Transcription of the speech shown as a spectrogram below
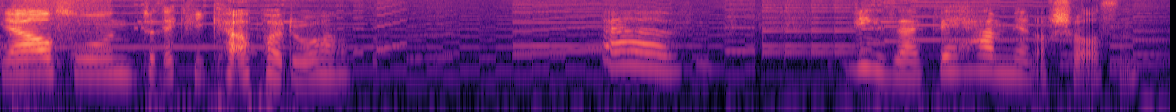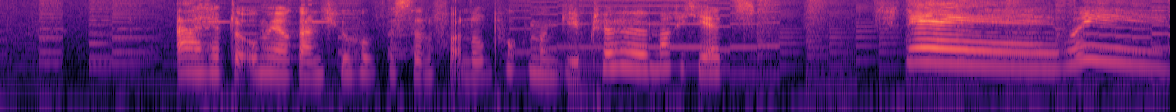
Ja, auch so ein Dreck wie Carpador. Ah, wie gesagt, wir haben ja noch Chancen. Ah, ich habe da oben ja auch gar nicht geguckt, was da noch für andere Pokémon gibt. Höhö, mach ich jetzt. Schnell, hui.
